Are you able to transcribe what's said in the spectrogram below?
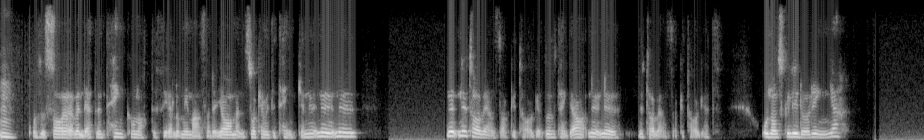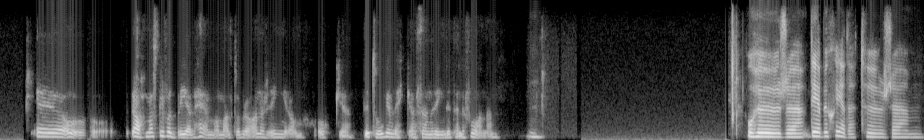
Mm. Och så sa jag väl det att men tänk om något är fel och min man sa det, ja men så kan vi inte tänka. Nu, nu, nu, nu, nu tar vi en sak i taget. Och så tänkte jag, ja nu, nu, nu tar vi en sak i taget. Och de skulle ju då ringa. Eh, och, ja, man skulle få ett brev hem om allt var bra, annars ringer de. Och eh, det tog en vecka, sen ringde telefonen. Mm. Och hur, eh, det beskedet, hur ehm,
